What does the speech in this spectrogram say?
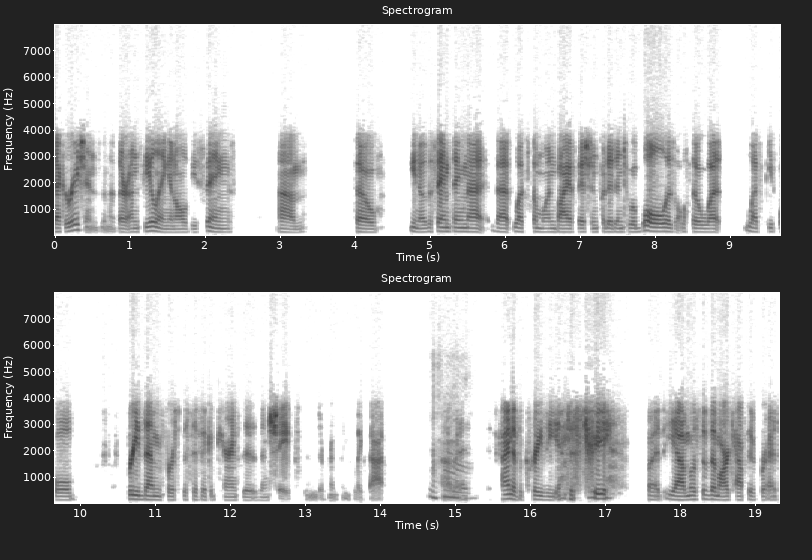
decorations and that they're unfeeling and all of these things. Um, so, you know, the same thing that that lets someone buy a fish and put it into a bowl is also what lets people breed them for specific appearances and shapes and different things like that. Mm-hmm. Um, it's, it's kind of a crazy industry but yeah, most of them are captive bred.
